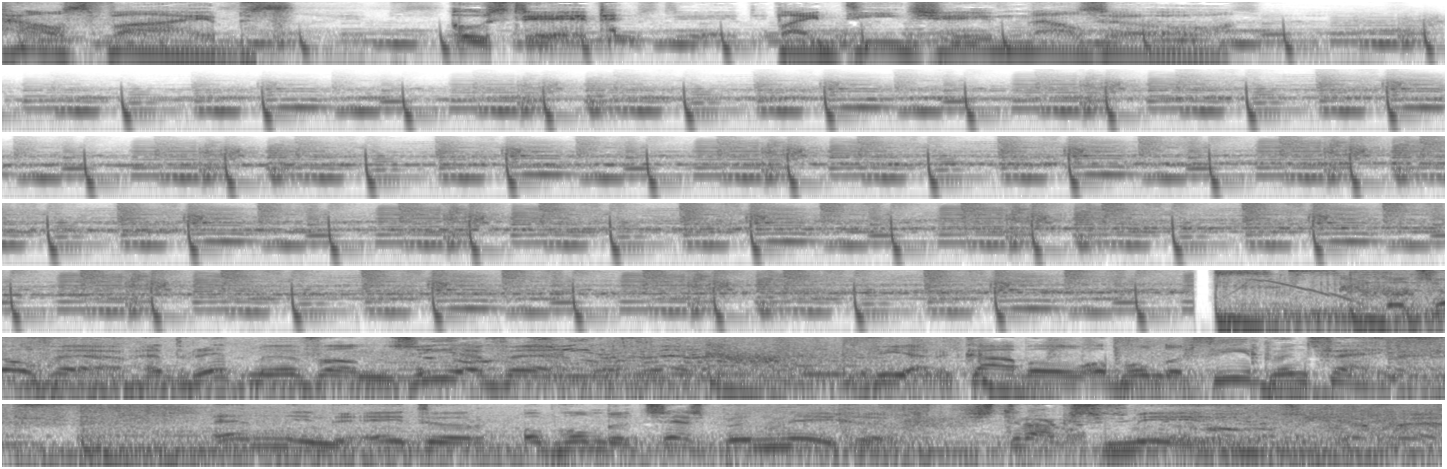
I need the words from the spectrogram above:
house vibes. Hosted by DJ Malzo. Tot zover het ritme van ZFM. Via de kabel op 104.5. En in de ether op 106.9. Straks meer.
